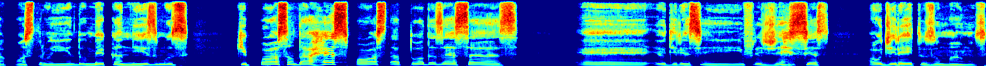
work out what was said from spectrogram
tá construindo mecanismos que possam dar resposta a todas essas, é, eu diria assim, infringências aos direitos humanos.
